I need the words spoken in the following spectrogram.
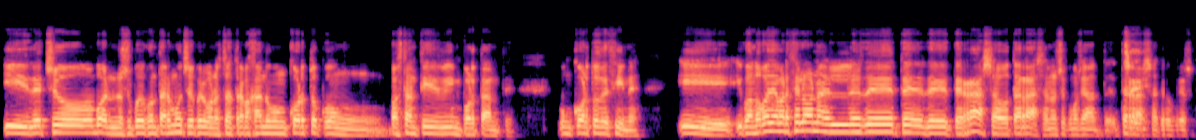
Y de hecho, bueno, no se puede contar mucho, pero bueno, está trabajando en un corto con bastante importante, un corto de cine. Y, y cuando vaya a Barcelona, él es de, de, de Terrassa o Terrassa, no sé cómo se llama, Te- Terrassa creo que es.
